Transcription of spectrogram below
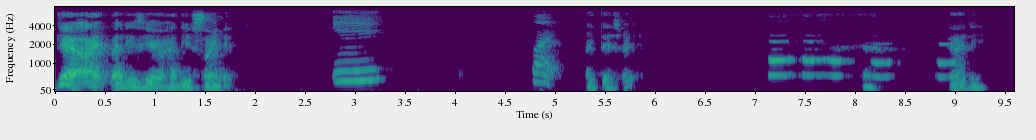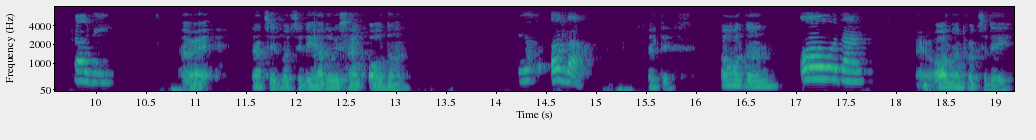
Yeah, I, daddy's here. How do you sign it? E. Right. Like this, right? Daddy. Daddy. All right. That's it for today. How do we sign all done? It's other. Like this. All done. All done. All, right, all done for today.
